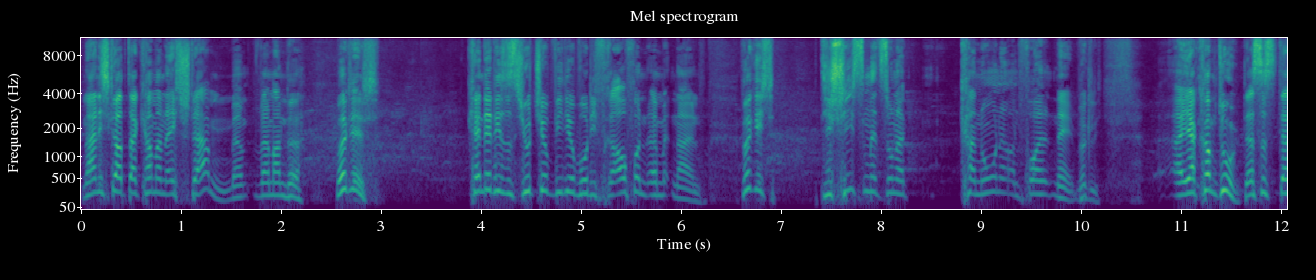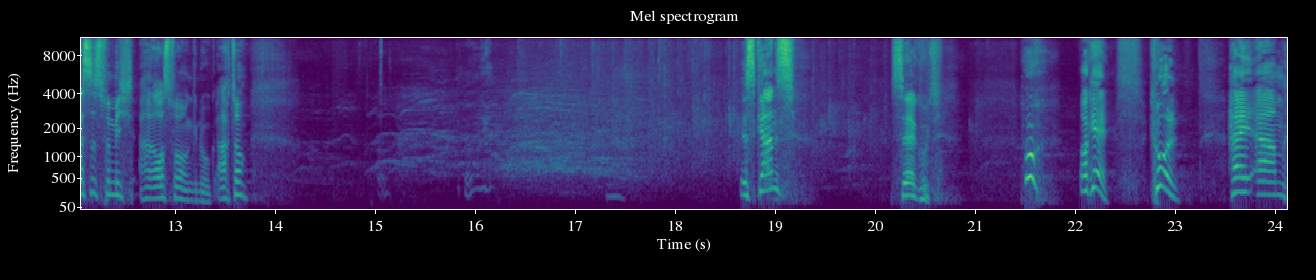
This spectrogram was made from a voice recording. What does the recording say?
Nein, ich glaube, da kann man echt sterben, wenn, wenn man da, wirklich. Kennt ihr dieses YouTube-Video, wo die Frau von, äh, nein, wirklich, die schießen mit so einer Kanone und voll, nee, wirklich. Äh, ja, komm du, das ist, das ist für mich Herausforderung genug. Achtung. Ist ganz, sehr gut. Puh, okay, cool. Hey, ähm,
